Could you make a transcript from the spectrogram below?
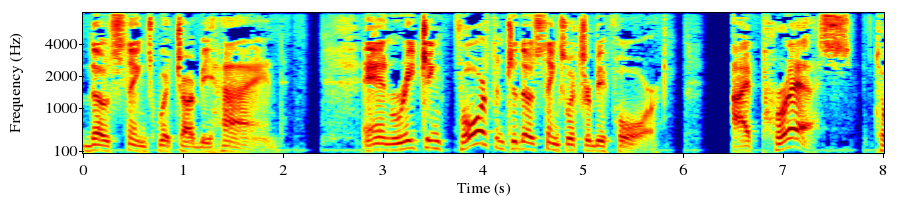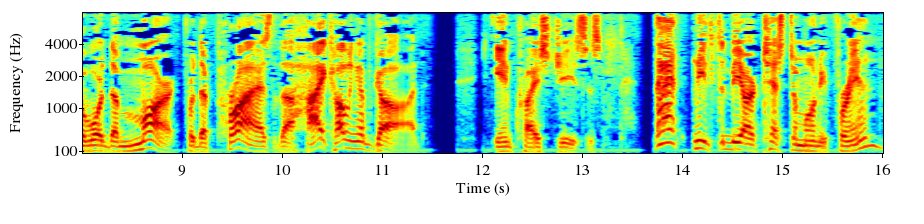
those things which are behind, and reaching forth into those things which are before, I press toward the mark for the prize of the high calling of God in Christ Jesus. That needs to be our testimony, friend.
